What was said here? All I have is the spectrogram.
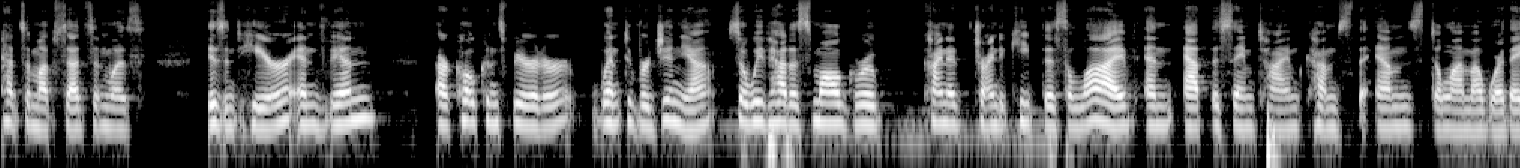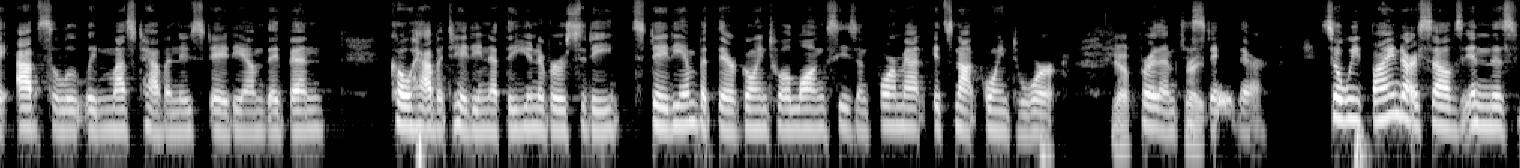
had some upsets and was isn't here and Vin our co-conspirator went to Virginia. So we've had a small group kind of trying to keep this alive and at the same time comes the M's dilemma where they absolutely must have a new stadium. They've been cohabitating at the university stadium but they're going to a long season format. It's not going to work Yep. for them to right. stay there. So we find ourselves in this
